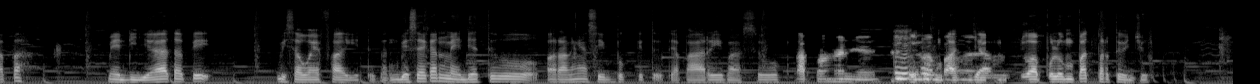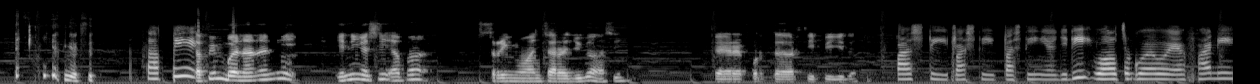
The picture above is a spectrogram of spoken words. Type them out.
apa media tapi bisa WFA gitu kan. Biasanya kan media tuh orangnya sibuk gitu tiap hari masuk Lapangan ya. Mm-mm. Terjun 24 lapangan. jam, 24 per 7. Iya nggak sih? Tapi Tapi Mbak Nana nih ini nggak sih apa sering wawancara juga nggak sih? Kayak reporter TV gitu. Pasti, pasti, pastinya. Jadi walaupun gue WFH nih,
